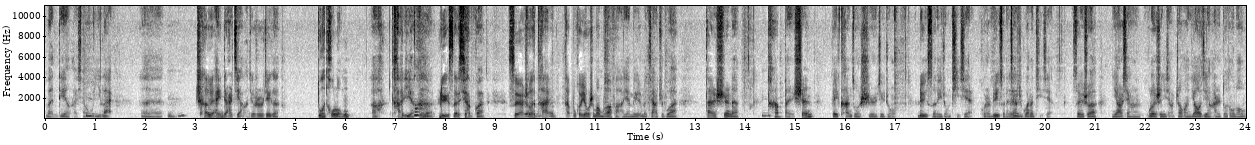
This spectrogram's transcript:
稳定，还相互依赖。呃，扯远一点讲，就是这个多头龙啊，它也和 绿色相关。虽然说它它不会用什么魔法，也没什么价值观，但是呢，它本身被看作是这种绿色的一种体现，或者绿色的价值观的体现。所以说，你要想，无论是你想召唤妖精还是多头龙，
